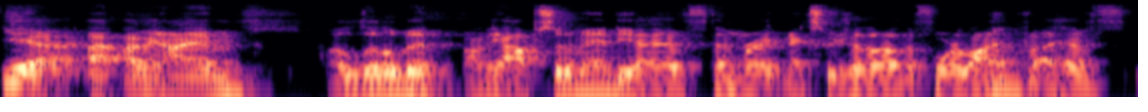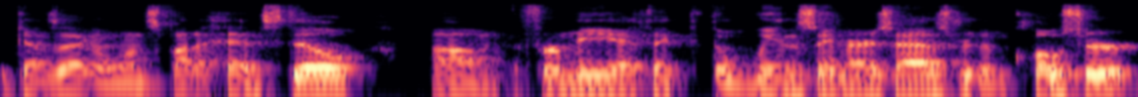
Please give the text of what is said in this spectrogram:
Yeah, I, I, mean, I am a little bit on the opposite of Andy. I have them right next to each other on the four line, but I have Gonzaga one spot ahead still. Um, for me, I think the win St. Mary's has drew them closer.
